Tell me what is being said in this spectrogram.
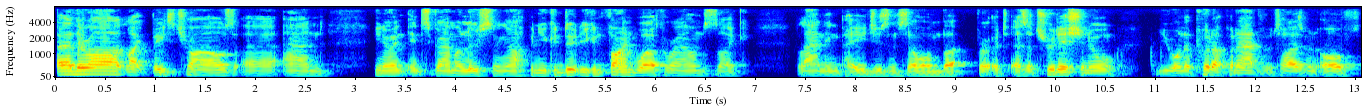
Uh, there are like beta trials, uh, and you know, Instagram are loosening up, and you can do you can find workarounds like landing pages and so on. But for, as a traditional, you want to put up an advertisement of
